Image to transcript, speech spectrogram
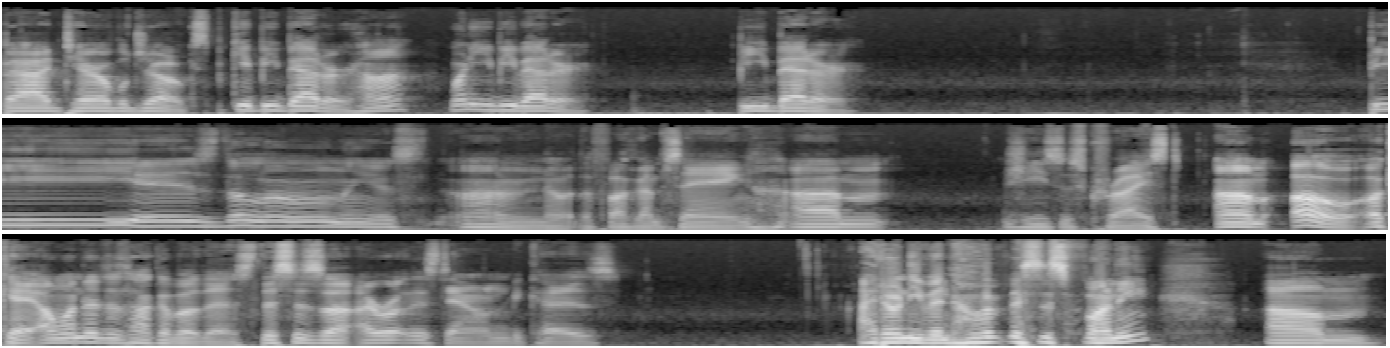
bad, terrible jokes, be better, huh? Why don't you be better? Be better. B is the loneliest. I don't know what the fuck I'm saying. Um, Jesus Christ. Um. Oh, okay. I wanted to talk about this. This is. Uh, I wrote this down because I don't even know if this is funny. Um.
